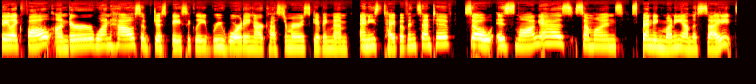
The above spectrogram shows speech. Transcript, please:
they like fall under one house of just basically rewarding our customers, giving them any type of incentive. So, as long as someone's spending money on the site,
